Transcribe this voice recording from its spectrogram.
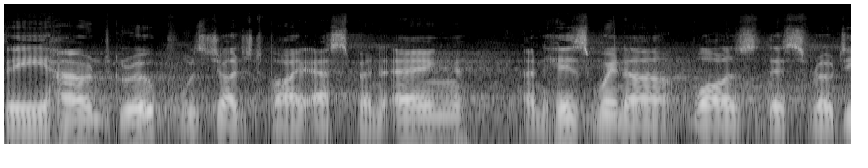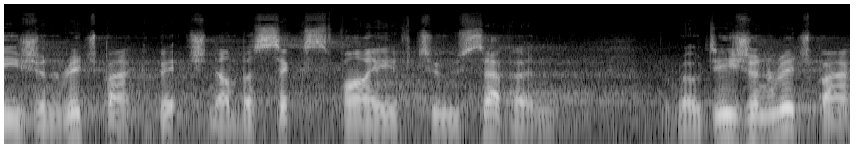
The Hound Group was judged by Espen Engh, and his winner was this Rhodesian Ridgeback bitch number 6527. The Rhodesian Ridgeback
